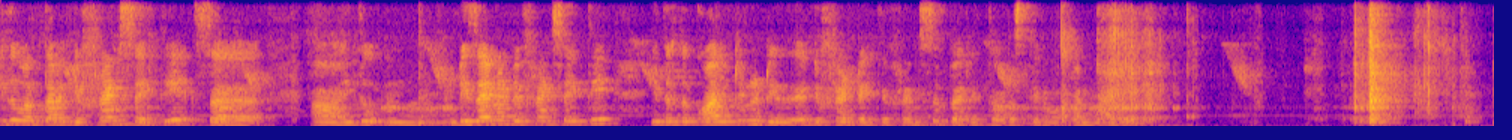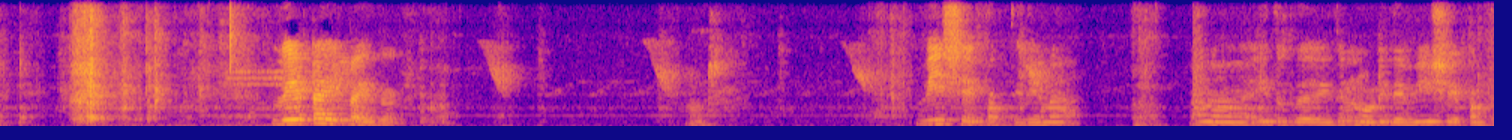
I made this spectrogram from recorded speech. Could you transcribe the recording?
ಇದು ಒಂಥರ ಡಿಫ್ರೆನ್ಸ್ ಐತಿ. ಸ ಇದು ಡಿಸೈನು ಡಿಫ್ರೆನ್ಸ್ ಐತಿ. ಇದ್ರದ್ದು ಕ್ವಾಲಿಟಿನೂ ಡಿ ಡಿಫ್ರೆಂಟ್ ಐತಿ ಫ್ರೆಂಡ್ಸ್ ಬರ್ರಿ, ತೋರಿಸ್ತೀನಿ ಓಪನ್ ಮಾಡಿ. ವೇಟ ಇಲ್ಲ ಇದು. ವಿ ಶೇಪ್ ಆಗ್ತಿದೇನ? ನಾನು ಇದ್ರದ್ದು ಇದನ್ನ ನೋಡಿದೆ ವಿ ಶೇಪ್ ಅಂತ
